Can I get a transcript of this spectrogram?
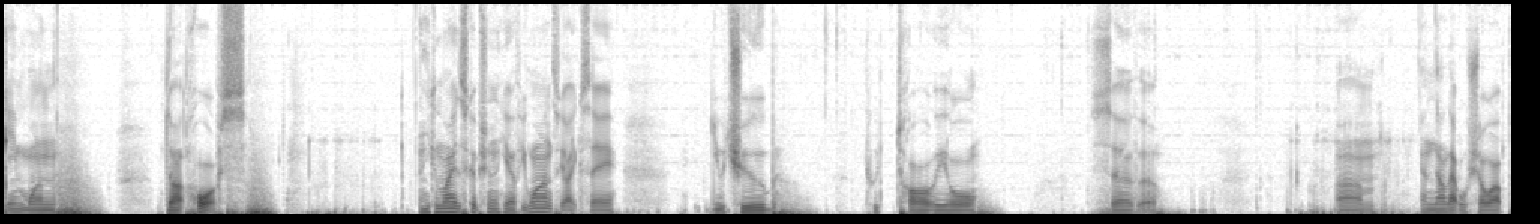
game one dot horse. And you can write a description here if you want, so like say YouTube tutorial server. Um, and now that will show up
